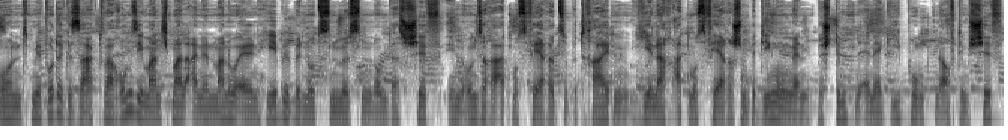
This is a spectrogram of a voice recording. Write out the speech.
Und mir wurde gesagt, warum sie manchmal einen manuellen Hebel benutzen müssen, um das Schiff in unserer Atmosphäre zu betreiben, je nach atmosphärischen Bedingungen, bestimmten Energiepunkten auf dem Schiff,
